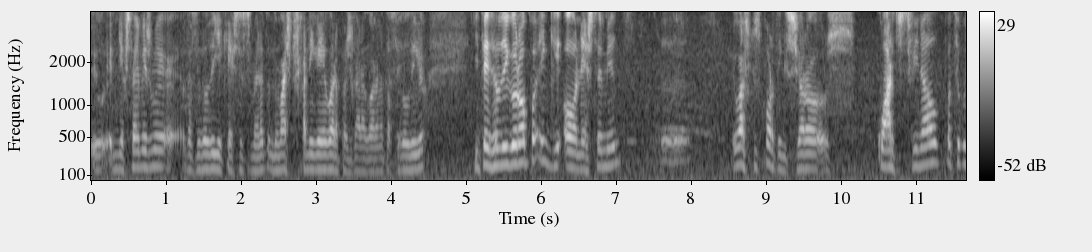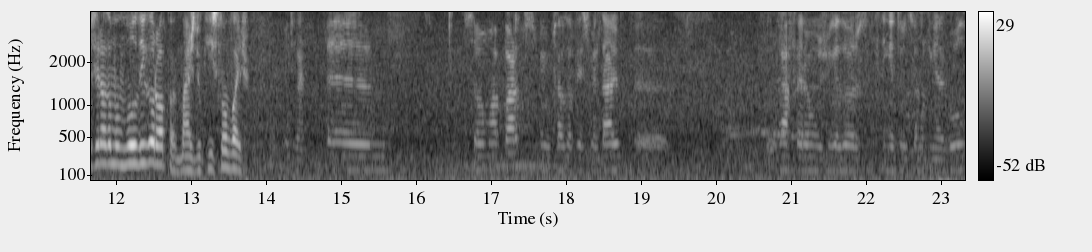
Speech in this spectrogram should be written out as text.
Eu- a minha questão é mesmo a taça da Liga, que é esta semana, não vais buscar ninguém agora para jogar agora na taça da Liga. E tens a Liga Europa em que, honestamente, eh, eu acho que o Sporting, se chegar aos quartos de final, pode ser considerado uma boa Liga Europa. Mais do que isso, não vejo. Uma parte, eu gostava de fazer este comentário. Ah, o Rafa era um jogador que tinha tudo, só não tinha golo.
